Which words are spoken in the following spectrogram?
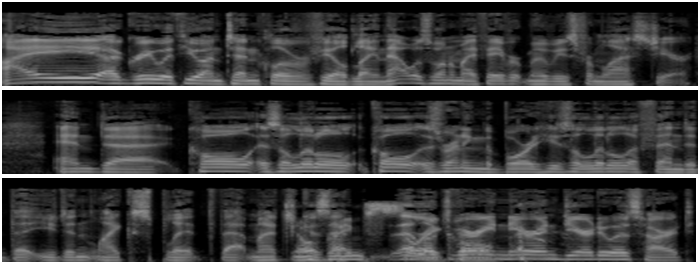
I agree with you on 10 Cloverfield Lane. That was one of my favorite movies from last year. And uh, Cole is a little Cole is running the board. He's a little offended that you didn't like Split that much Nope, because that, I'm that sorry, looked very near and dear to his heart.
